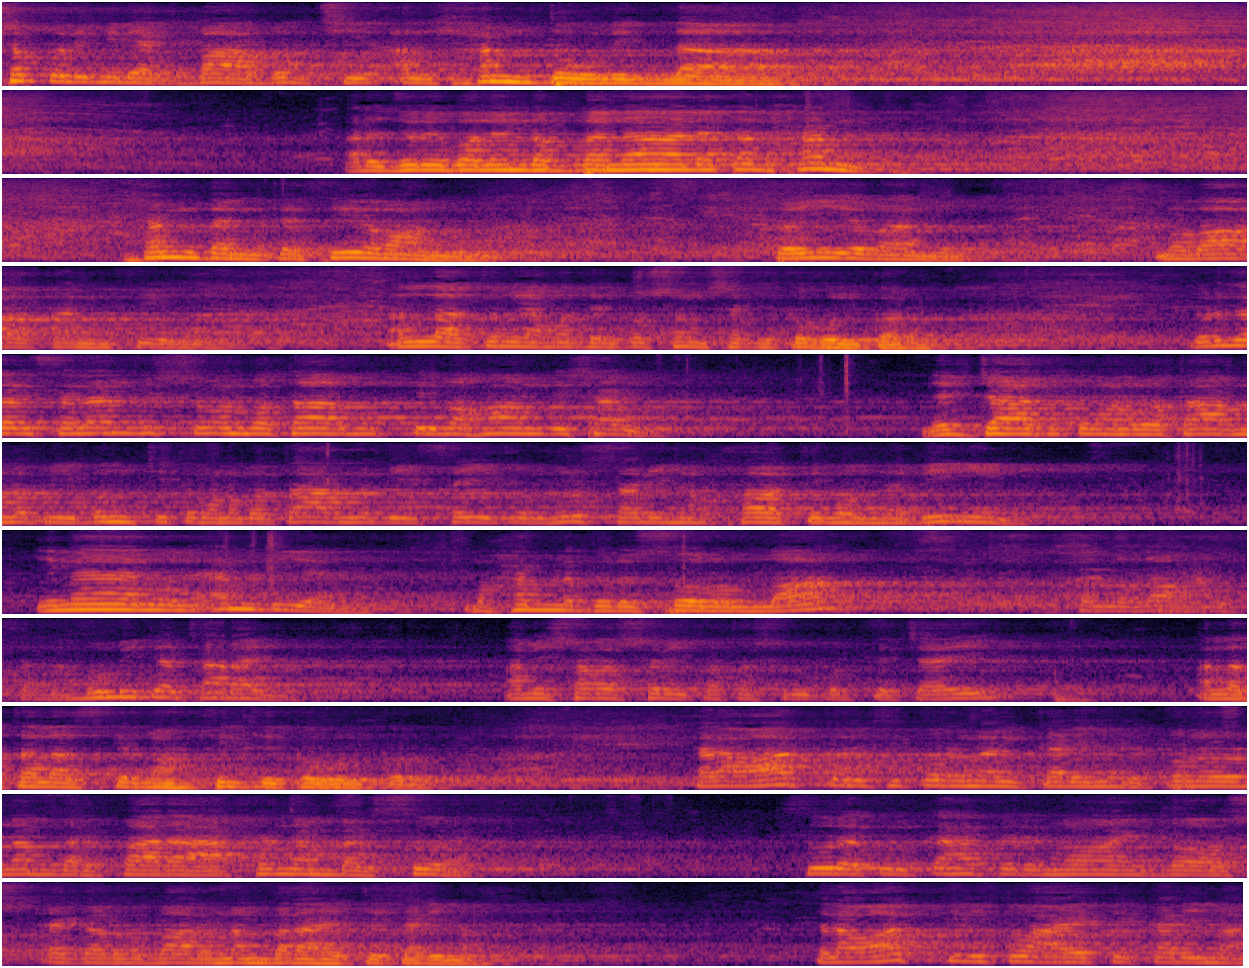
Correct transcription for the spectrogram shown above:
সকলে মিলে একবার বলছি, আলহামদুলিল্লাহ। আর জোরে বলেন, রব্বানা লাকাল হামদ। হামদান কাসীরান আল্লাহ, তুমি আমাদের প্রশংসাকে কবুল করো। সালাম বিশ্ব মানবতার মুক্তির মহান দিশারি। নির্যাতিত মানবতার নবী, বঞ্চিত মানবতার নবী সঈদুল মুরসালিন খাতিমুল নবীন, ইমামুল আম্বিয়া মোহাম্মদ রসুল্লাহ ভূমিকা ছাড়াই আমি সরাসরি কথা শুরু করতে চাই। আল্লাহ তালা আজকের মাহফিলকে কবুল করুন তারা আওয়াজ করেছি করোনাল কারিমের পনেরো নম্বর পারা, আঠারো নম্বর সুরা। সুরাতুল কাহাফের নয়, দশ, এগারো, বারো নম্বর আয়তে কারিমা। তেলাওয়াতকৃত আয়তে কারিমা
